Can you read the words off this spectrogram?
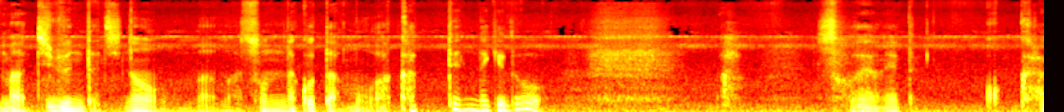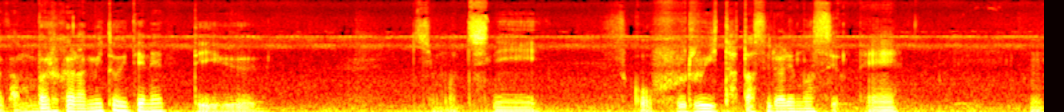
まあ自分たちのまあまあそんなことはもう分かってんだけどあそうだよね。とこっから頑張るから見といてねっていう気持ちにこう奮い立たせられますよね。うん、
